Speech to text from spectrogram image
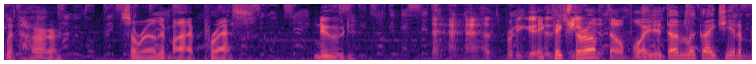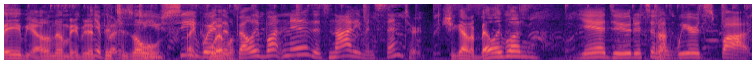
with her surrounded by press, nude. That's pretty good. They That's fixed her up genius. though, boy. It doesn't look like she had a baby. I don't know. Maybe that yeah, but picture's do old. you see Like where whoever- the belly button is? It's not even centered. She got a belly button. Yeah, dude, it's in a Huh. weird spot.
